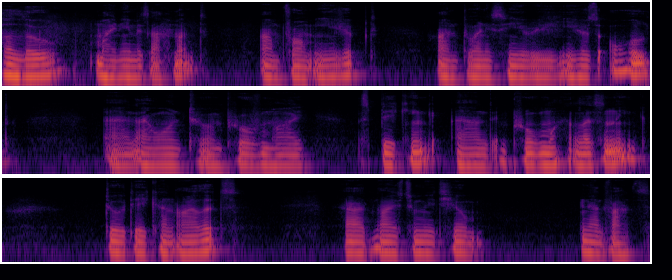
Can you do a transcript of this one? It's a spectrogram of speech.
Hello, my name is Ahmed. I'm from Egypt. I'm 23 years old and I want to improve my speaking and improve my listening to take an IELTS. And uh, nice to meet you in advance.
